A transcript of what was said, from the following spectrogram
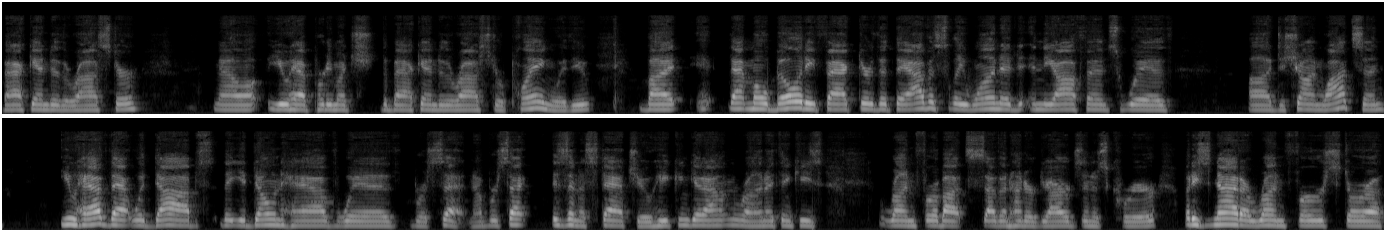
back end of the roster. Now you have pretty much the back end of the roster playing with you, but that mobility factor that they obviously wanted in the offense with uh, Deshaun Watson, you have that with Dobbs that you don't have with Brissett. Now Brissett isn't a statue; he can get out and run. I think he's run for about 700 yards in his career, but he's not a run first or a,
